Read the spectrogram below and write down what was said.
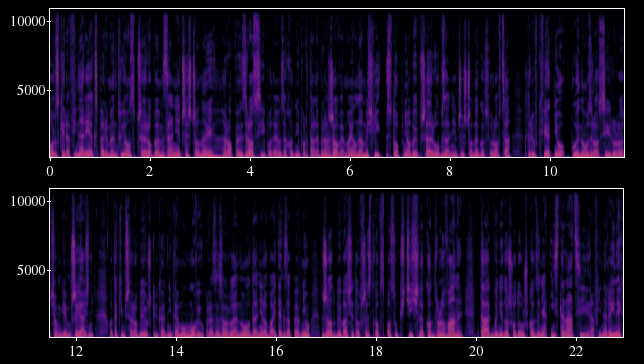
Polskie rafinerie eksperymentują z przerobem zanieczyszczonej ropy z Rosji, podają zachodnie portale branżowe. Mają na myśli stopniowy przerób zanieczyszczonego surowca, który w kwietniu płynął z Rosji rurociągiem Przyjaźń. O takim przerobie już kilka dni temu mówił prezes Orlenu. Daniel Obajtek zapewnił, że odbywa się to wszystko w sposób ściśle kontrolowany, tak by nie doszło do uszkodzenia instalacji rafineryjnych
